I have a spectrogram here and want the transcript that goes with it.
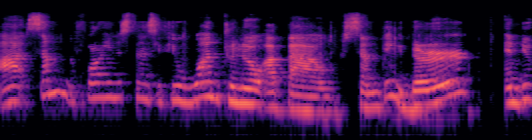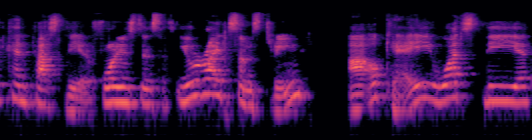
are some, for instance, if you want to know about something there, and you can pass there. For instance, you write some string, uh, okay, what's the,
